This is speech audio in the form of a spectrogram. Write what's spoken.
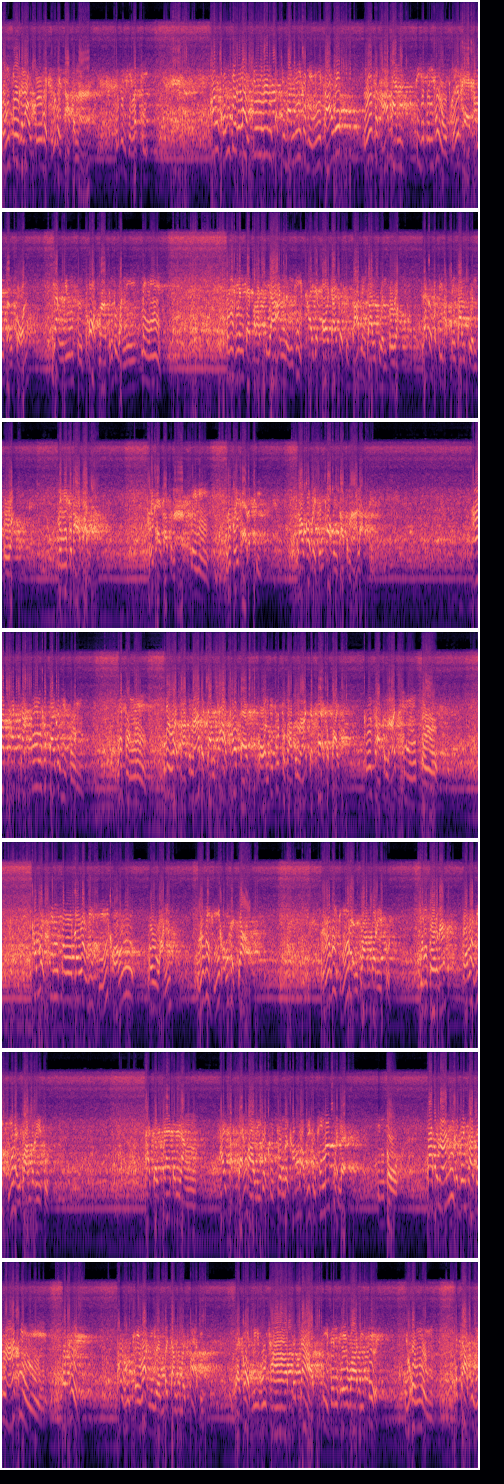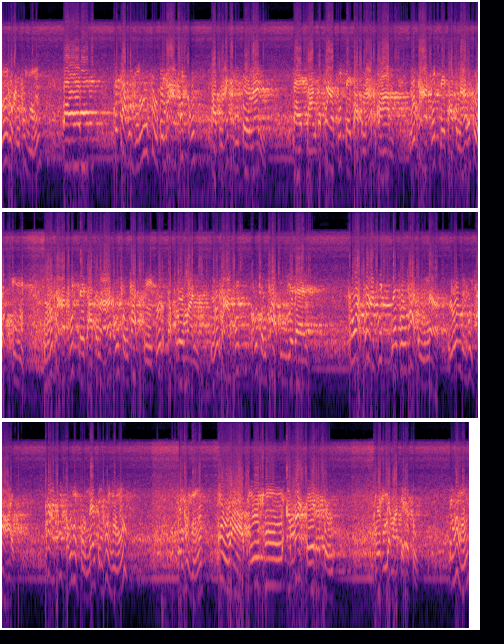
ขนจื้อกับเล่าจื้อไม่ถือเป็นศาสนาถือเป็นเพียงลัทธิทั้งขนจื้อ กับเหล่าวกหรือสถาบันที่จะเป็นผู้เผยแผ่คำสั่งสอนยั่งยืนสืบทอดมาถึงทุกวันนี้ไม่มีเป็นเพียงแต่ปรัชญาอันหนึ่งที่ใครจะพอใจก็ศึกษาเป็นการส่วนตัว และก็ปฏิบัติเป็นการส่วนตัว ไม่มีสถาบันเผยแผ่ศาสนาไม่มีหรือเผยแผ่ลัทธิเราก็ไปชมชอบเป็นศาสนาหลัก อาถัดจากนี้เข้าไปก็ญี่ปุ่นญี่ปุ่นนี่เรียกว่าศาสนาประจำชาติเขาแต่ก่อนที่พุทธศาสนาจะแพร่เข้าไป คือศาสนาชินโตคำว่าชินโตแปลว่าวิถีของสวรรค์หรือวิถีของพระเจ้า หรือวิถีแห่งความบริสุทธิ์ชินโตนะแปลว่าวิถีแห่งความบริสุทธิ์ถ้าจะแปลกันอย่างใช้ศัพท์แสงบาลีก็คือตรงกับคำว่าวิสุทธิมรรคนั่นแหละชินโตศาสนานี้ก็เป็นศาสนา ทพระเทวนิยมประจำธรรมชาติอีกแต่ก็มีบูชาพระเจ้าที่เป็นเทวาดิเทพอยู่องค์หนึ่ง พระเจ้าผู้นี้ก็คือผู้หญิง แต่พระเจ้าผู้หญิงซึ่งเป็นพระอาทิตย์ของศาสนาชินโตนั้นแตกต่างกับพระอาทิตย์ในศาสนาพราหมณ์หรือพระอาทิตย์ในศาสนาของพวกอียิปต์หรือพระอาทิตย์ในศาสนาของชนชาติกรีกหรือกับโรมัน หรือพระอาทิตย์ของชนชาติอินเดียแดงคือว่าพระอาทิตย์ในชนชาติอื่นน่ะล้วนเป็นผู้ชาย พระอาทิตย์ของญี่ปุ่นนั้นเป็นผู้หญิง เป็นผู้หญิง ชื่อว่าเทพีอามาเตระสุเทพีอามาเตระสุเป็นผู้หญิง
